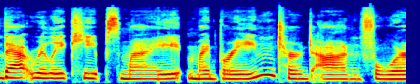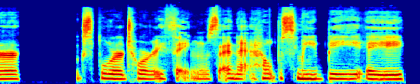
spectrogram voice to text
that really keeps my my brain turned on for exploratory things and it helps me be a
